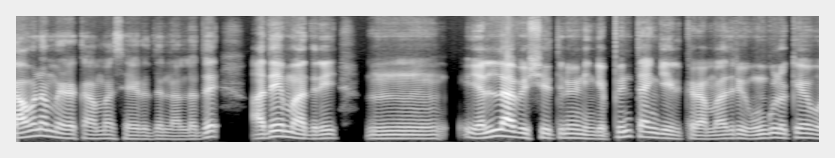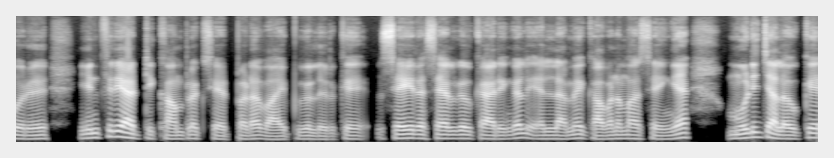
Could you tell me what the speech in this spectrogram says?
கவனம் இழக்காமல் செய்கிறது நல்லது. அதே மாதிரி எல்லா விஷயத்துலையும் நீங்கள் பின்தங்கி இருக்கிற மாதிரி உங்களுக்கே ஒரு இன்ஃபீரியாரிட்டி காம்ப்ளெக்ஸ் ஏற்பட வாய்ப்புகள் இருக்குது செய்கிற செயல்கள், காரியங்கள் எல்லாமே கவனமாக செய்யுங்க. முடிஞ்ச அளவுக்கு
